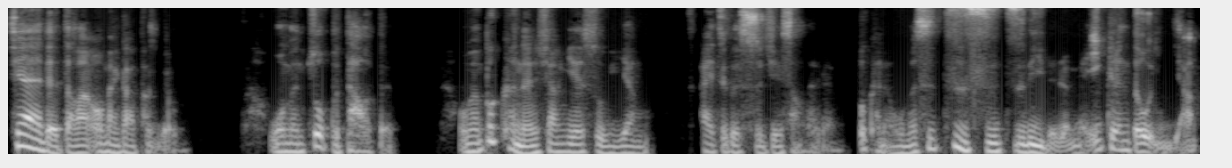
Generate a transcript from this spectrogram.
亲爱的早安，Oh my God，朋友，我们做不到的，我们不可能像耶稣一样爱这个世界上的人，不可能，我们是自私自利的人，每一个人都一样。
